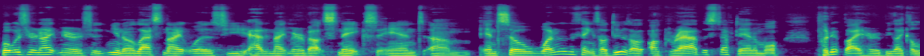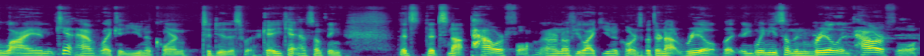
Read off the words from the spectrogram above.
what was your nightmare? So, you know, last night was she had a nightmare about snakes, and um, and so one of the things I'll do is I'll, I'll grab a stuffed animal, put it by her, be like a lion. You can't have like a unicorn to do this with. Okay, you can't have something that's that's not powerful. I don't know if you like unicorns, but they're not real. But we need something real and powerful.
